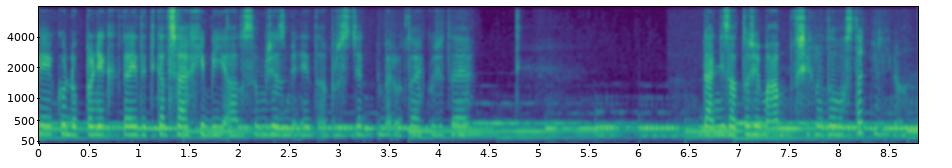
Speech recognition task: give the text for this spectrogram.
takový jako doplněk, který teďka třeba chybí, ale to se může změnit a prostě beru to jako, že to je daň za to, že mám všechno to ostatní, no.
